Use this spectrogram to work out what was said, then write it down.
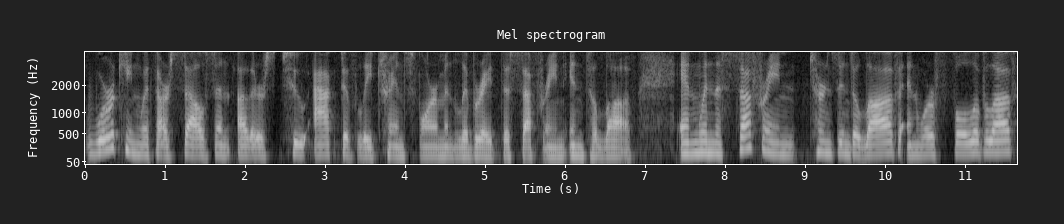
working with ourselves and others to actively transform and liberate the suffering into love. And when the suffering turns into love and we're full of love,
